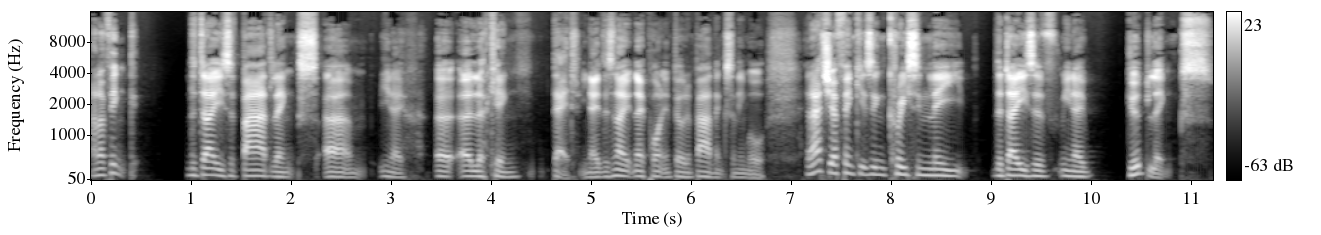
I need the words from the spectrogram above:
and I think the days of bad links, um, you know, are, are, looking dead. You know, there's no no point in building bad links anymore. And actually, I think it's increasingly the days of you know good links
